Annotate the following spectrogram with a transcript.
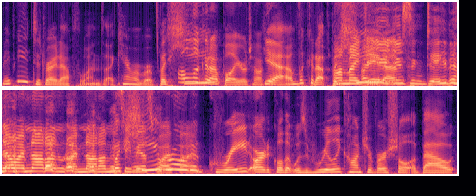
Maybe he did write Affluenza. I can't remember. But he, I'll look it up while you're talking. Yeah, look it up. But On my he- Are you using data? No, I'm not on. I'm not on the But CBS he Wi-Fi. wrote a great article that was really controversial about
